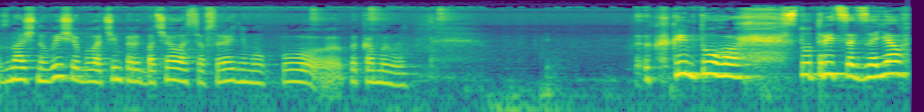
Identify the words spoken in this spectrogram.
значно вища була, чим передбачалася в середньому по ПКМУ. Крім того, 130 заяв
